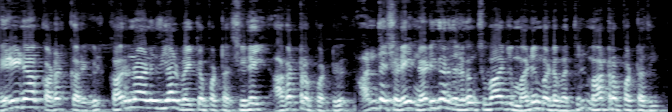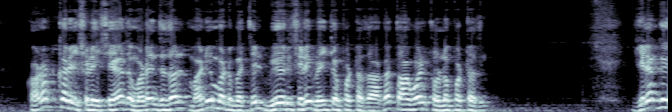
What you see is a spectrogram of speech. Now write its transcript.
மெரினா கடற்கரையில் கருணாநிதியால் வைக்கப்பட்ட சிலை அகற்றப்பட்டு அந்த சிலை நடிகர் திலகம் சிவாஜி மணிமண்டபத்தில் மாற்றப்பட்டது. கடற்கரை சிலை சேதமடைந்ததால் மணிமண்டபத்தில் வேறு சிலை வைக்கப்பட்டதாக தகவல் சொல்லப்பட்டது. இலங்கை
